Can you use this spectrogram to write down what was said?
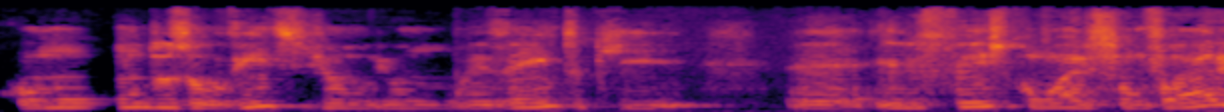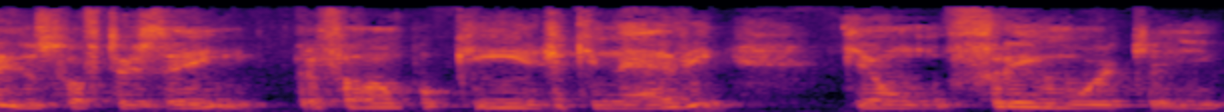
como um dos ouvintes de um, de um evento que é, ele fez com o Alisson Vale, do Software Zen, para falar um pouquinho de Kinevin, que é um framework aí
